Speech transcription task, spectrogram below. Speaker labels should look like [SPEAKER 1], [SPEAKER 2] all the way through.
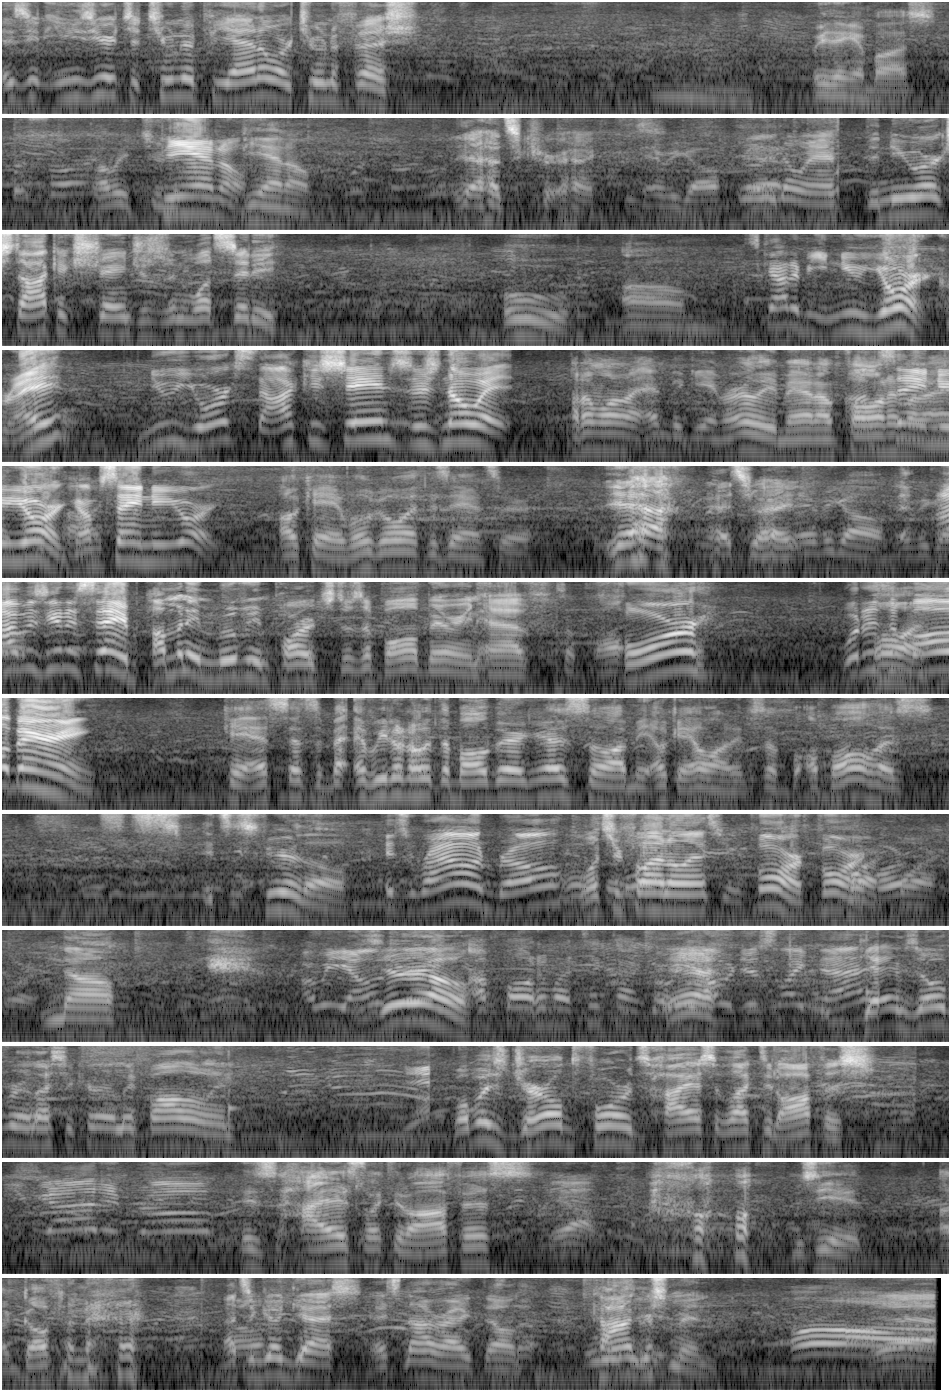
[SPEAKER 1] Is it easier to tune a piano or tune a fish?
[SPEAKER 2] What are you thinking, boss? Probably tuna-
[SPEAKER 3] Piano.
[SPEAKER 2] Piano.
[SPEAKER 1] Yeah, that's correct.
[SPEAKER 2] There we go.
[SPEAKER 1] Really no answer. The New York Stock Exchange is in what city?
[SPEAKER 2] Ooh, um,
[SPEAKER 3] It's got to be New York, right? New York Stock Exchange. There's no way.
[SPEAKER 2] I don't want to end the game early, man. I'm falling. I'm
[SPEAKER 3] saying New York. I'm saying New York.
[SPEAKER 2] Okay, we'll go with his answer.
[SPEAKER 1] Yeah, that's right.
[SPEAKER 2] There we go. There we go.
[SPEAKER 3] I was gonna say
[SPEAKER 1] How many moving parts does a ball bearing have?
[SPEAKER 2] It's a ball-
[SPEAKER 3] four. What is
[SPEAKER 2] Hold
[SPEAKER 3] a
[SPEAKER 2] on.
[SPEAKER 3] ball bearing?
[SPEAKER 2] Okay, that's that's a ba- we don't know what the ball bearing is, so I mean, okay, hold on. It's a, a ball has, it's, it's a sphere though.
[SPEAKER 3] It's round, bro.
[SPEAKER 1] What's your final answer?
[SPEAKER 3] Four, four.
[SPEAKER 2] Four, four.
[SPEAKER 1] No.
[SPEAKER 3] Are we out?
[SPEAKER 1] Zero.
[SPEAKER 2] I'm following my on TikTok.
[SPEAKER 3] Are
[SPEAKER 1] Yeah.
[SPEAKER 3] out just like that?
[SPEAKER 1] Game's over unless you're currently following. What was Gerald Ford's highest elected office?
[SPEAKER 3] You got it, bro.
[SPEAKER 2] His highest elected office
[SPEAKER 1] Yeah.
[SPEAKER 2] was he a, a governor?
[SPEAKER 1] That's a good guess. It's not right though. Congressman.
[SPEAKER 2] Oh.
[SPEAKER 1] Yeah.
